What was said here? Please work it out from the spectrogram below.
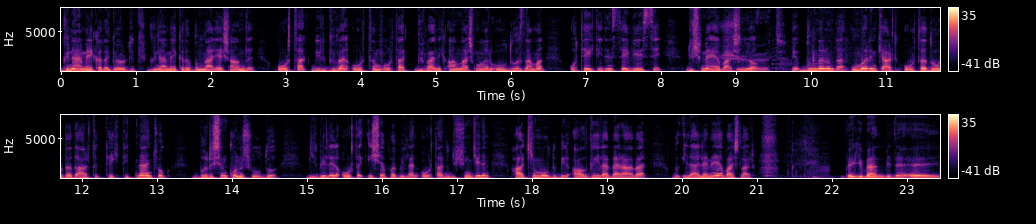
Güney Amerika'da gördük. Güney Amerika'da bunlar yaşandı. Ortak bir güven ortamı, ortak güvenlik anlaşmaları olduğu zaman o tehdidin seviyesi düşmeye Düşüyor, başlıyor. Evet. Ve bunların da umarım ki artık Orta Doğu'da da artık tehditten çok barışın konuşulduğu, birbirleri ortak iş yapabilen, ortak düşüncenin hakim olduğu bir algıyla beraber bu ilerlemeye başlar. Peki ben bir de e,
